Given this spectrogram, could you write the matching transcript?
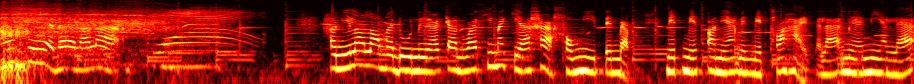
โอเคได้แล้วล่ะ คราวนี้เราลองมาดูเนื้อกันว่าที่เมื่อกี้ค่ะ เขามีเป็นแบบเม็ดเม็ดๆตอนนี้เม็ดเม็ดๆเขาหายไปแล้วเนื้อเนียนแล้ว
